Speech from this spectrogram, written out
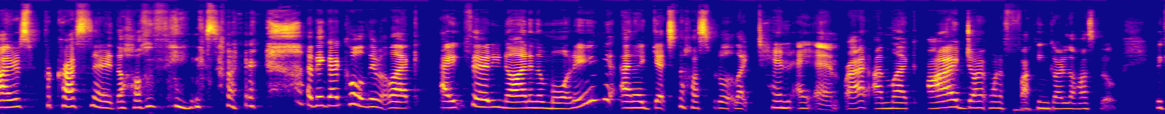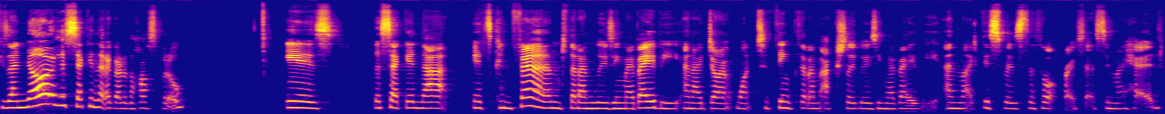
I just procrastinated the whole thing. So I think I called him at like 8:39 in the morning and I get to the hospital at like 10 a.m. Right? I'm like, I don't want to fucking go to the hospital because I know the second that I go to the hospital is the second that it's confirmed that I'm losing my baby and I don't want to think that I'm actually losing my baby. And like this was the thought process in my head,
